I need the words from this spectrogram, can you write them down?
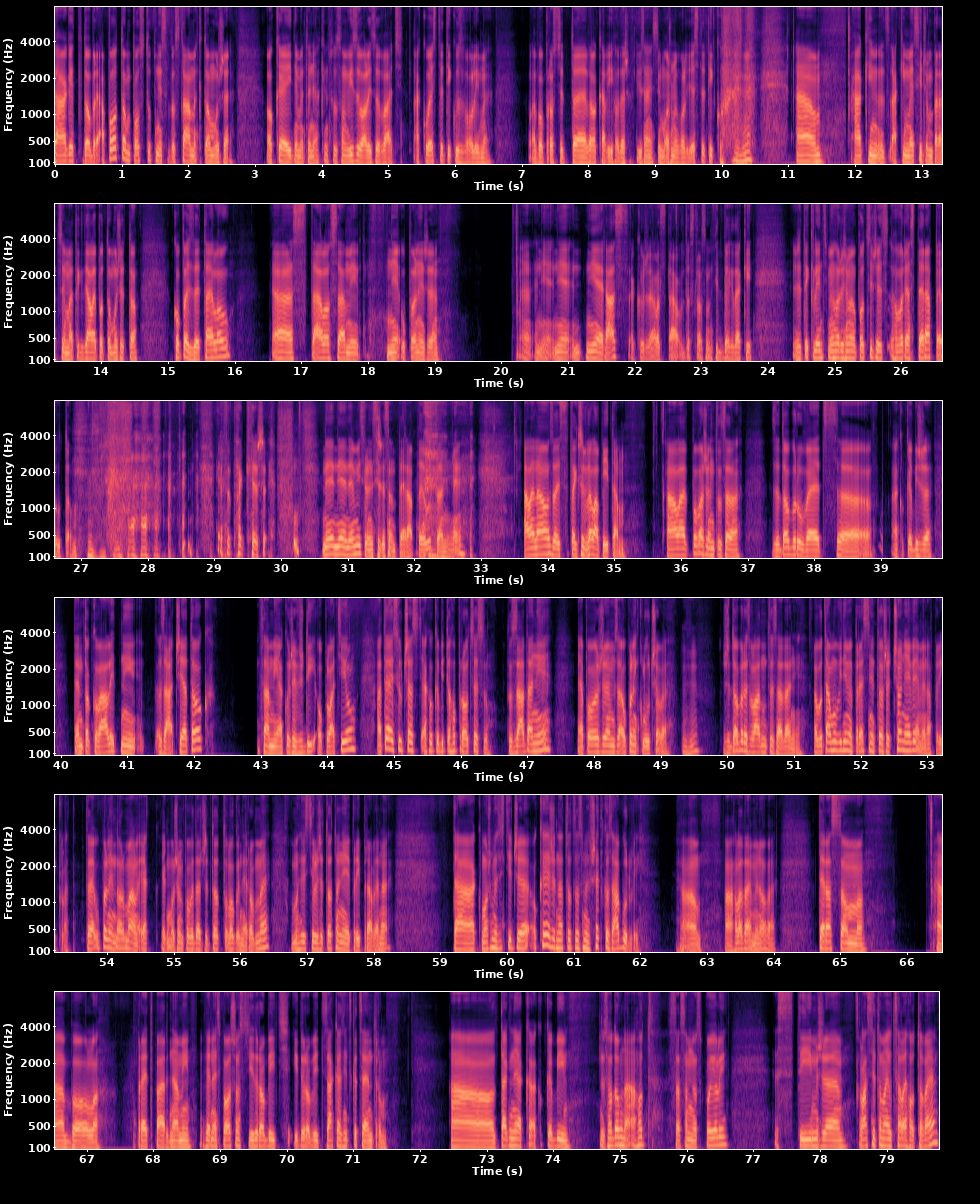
tak je to dobre. A potom postupne sa dostávame k tomu, že OK, ideme to nejakým spôsobom vizualizovať, akú estetiku zvolíme, lebo proste to je veľká výhoda, že v dizajne si môžeme voliť estetiku. Mm-hmm. a, akým, s akým messageom pracujem a tak ďalej. Potom už je to kopec detajlov. A stalo sa mi nie úplne, že nie, nie, nie raz, akože, ale stále dostal som feedback taký, že tí klienti mi hovorí, že majú pocit, že hovoria s terapeutom. je to také, že nie, nie, nemyslím si, že som terapeut, to nie. Ale naozaj sa takže veľa pýtam. Ale považujem to za, za dobrú vec, ako keby, že tento kvalitný začiatok sa mi akože vždy oplatil a to je súčasť ako keby toho procesu. To zadanie ja považujem za úplne kľúčové. Uh-huh. Že dobre zvládnuté zadanie. Lebo tam uvidíme presne to, že čo nevieme napríklad. To je úplne normálne. Jak, jak môžeme povedať, že toto logo nerobme, a sme zistili, že toto nie je pripravené, tak môžeme zistiť, že OK, že na toto sme všetko zabudli. A, a hľadajme nové. Teraz som bol pred pár dňami v jednej spoločnosti idú robiť, idú robiť zákaznícke centrum. A tak nejak ako keby z hodou náhod sa so mnou spojili s tým, že vlastne to majú celé hotové,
